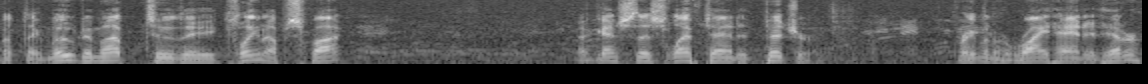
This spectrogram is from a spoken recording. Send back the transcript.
But they moved him up to the cleanup spot against this left handed pitcher. Freeman, a right handed hitter.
